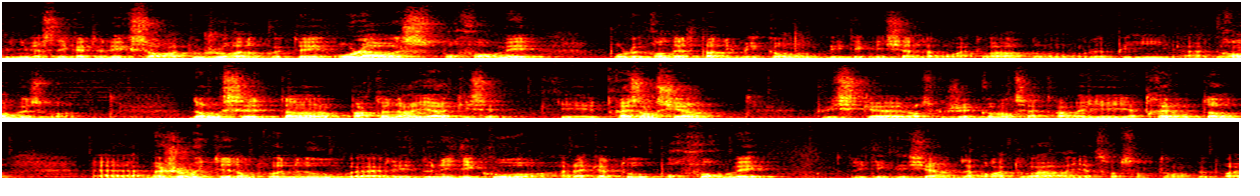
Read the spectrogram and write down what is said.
l'Université catholique sera toujours à nos côtés au Laos pour former pour le grand delta du Mékong des techniciens de laboratoire dont le pays a grand besoin. Donc c'est un partenariat qui, est, très ancien, puisque lorsque j'ai commencé à travailler il y a très longtemps, euh, la majorité d'entre nous allait donner des cours à la Cato pour former les techniciens de laboratoire, il y a 60 ans à peu près,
